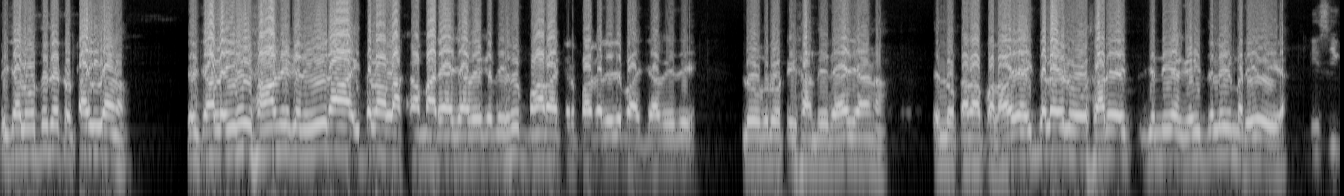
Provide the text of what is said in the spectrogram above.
ਵੀ ਚੱਲ ਉੱਧਰ ਤੇ ਟੁੱਟਾ ਹੀ ਆ ਤੇ ਚੱਲ ਇਹੋ ਹੀ ਸਾਹਮਣੇ ਕਦੇ ਇਹ ਰਾ ਇਧਰਲਾ ਇਲਾਕਾ ਮਾਰਿਆ ਜਾਵੇ ਕਦੇ ਇਹੋ ਮਹਾਰਾਜ ਕਿਰਪਾ ਕਰੇ ਤੇ ਬਚ ਜਾਵੇ ਤੇ ਲੋਕ ਰੋਟੀ ਖਾਂਦੇ ਰਹਿ ਜਾਣ ਤੇ ਲੋਕਾਂ ਦਾ ਭਲਾ ਹੋਇਆ। ਇਧਰਲੇ ਲੋਕ ਸਾਰੇ ਜਿੰਨੇ ਹੈਗੇ ਇਧਰਲੇ ਮਰੇ ਹੋਏ ਆ। ਡੀਸੀ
